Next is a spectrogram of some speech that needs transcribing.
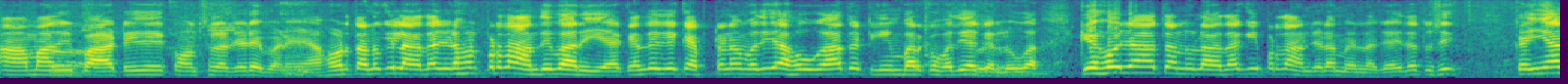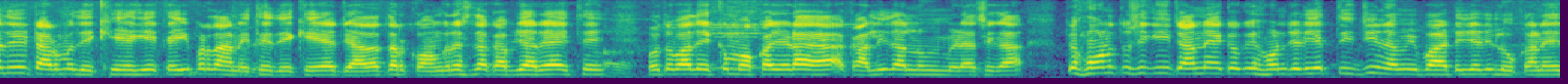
ਆਮ ਆਦਮੀ ਪਾਰਟੀ ਦੇ ਕੌਂਸਲਰ ਜਿਹੜੇ ਬਣੇ ਆ ਹੁਣ ਤੁਹਾਨੂੰ ਕੀ ਲੱਗਦਾ ਜਿਹੜਾ ਹੁਣ ਪ੍ਰਧਾਨ ਦੀ ਵਾਰੀ ਹੈ ਕਹਿੰਦੇ ਜੇ ਕੈਪਟਨ ਵਧੀਆ ਹੋਊਗਾ ਤੇ ਟੀਮ ਵਰਕ ਵਧੀਆ ਚੱਲੂਗਾ ਕਿਹੋ ਜਿਹਾ ਤੁਹਾਨੂੰ ਲੱਗਦਾ ਕਿ ਪ੍ਰਧਾਨ ਜਿਹੜਾ ਮਿਲਣਾ ਚਾਹੀਦਾ? ਤੁਸੀਂ ਕਈਆਂ ਦੇ ਟਰਮ ਦੇਖੇ ਹੈਗੇ ਕਈ ਪ੍ਰਧਾਨ ਇੱਥੇ ਦੇਖੇ ਆ ਜ਼ਿਆਦਾਤਰ ਕਾਂਗਰਸ ਦਾ ਕਬਜ਼ਾ ਰਿਹਾ ਇੱਥੇ। ਉਸ ਤੋਂ ਬਾਅਦ ਇੱਕ ਮੌਕਾ ਜਿਹੜਾ ਆ ਅਕਾਲੀ ਦਲ ਨੂੰ ਵੀ ਮਿਲਿਆ ਸੀਗਾ। ਤੇ ਹੁਣ ਤੁਸੀਂ ਕੀ ਚਾਹੁੰਦੇ ਆ ਕਿਉਂਕਿ ਹੁਣ ਜਿਹੜੀ ਇਹ ਤੀਜੀ ਨਵੀਂ ਪਾਰਟੀ ਜਿਹੜੀ ਲੋਕਾਂ ਨੇ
